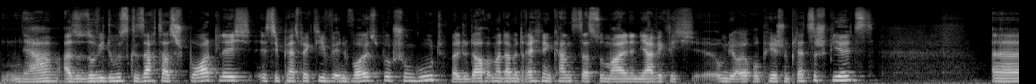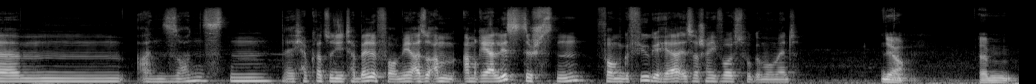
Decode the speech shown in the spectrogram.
Ja, also so wie du es gesagt hast, sportlich ist die Perspektive in Wolfsburg schon gut, weil du da auch immer damit rechnen kannst, dass du mal ein Jahr wirklich äh, um die europäischen Plätze spielst. Ähm, ansonsten, ich habe gerade so die Tabelle vor mir. Also am, am realistischsten vom Gefüge her ist wahrscheinlich Wolfsburg im Moment. Ja, ähm,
